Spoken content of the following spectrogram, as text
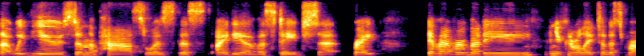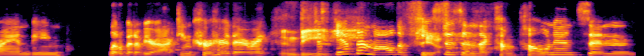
that we've used in the past was this idea of a stage set, right? Give everybody, and you can relate to this, Brian, being a little bit of your acting career there, right? Indeed. Just give them all the pieces yeah. and the components and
